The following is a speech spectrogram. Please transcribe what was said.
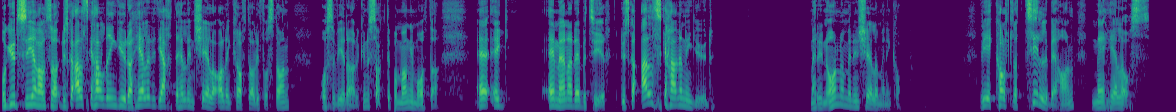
Og Gud sier altså du skal elske hele din Gud av hele ditt hjerte, hele din sjel og all din kraft og all din forstand osv. Du kunne sagt det på mange måter. Jeg, jeg, jeg mener det betyr du skal elske Herren din Gud med din ånd og med din sjel og med din kropp. Vi er kalt til å tilbe Han med hele oss.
